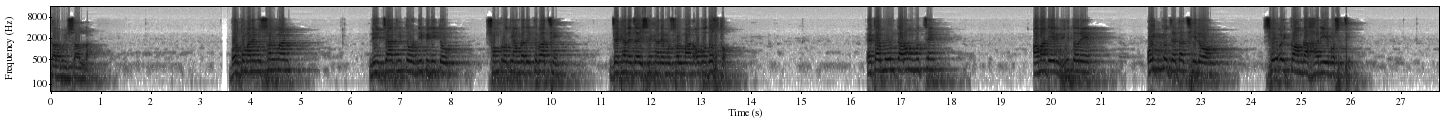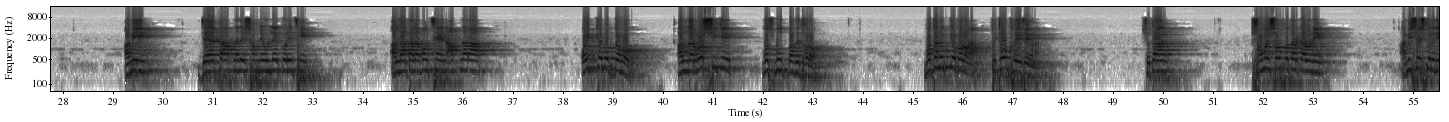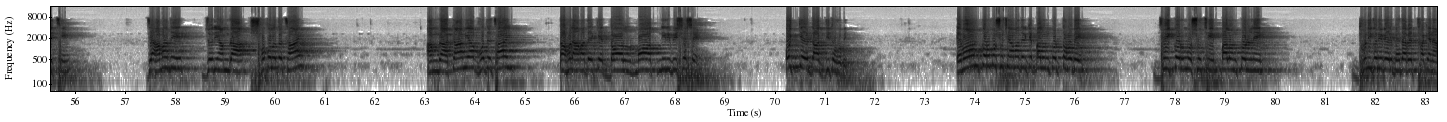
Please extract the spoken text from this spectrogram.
চালাবো ইনশাআল্লাহ। বর্তমানে মুসলমান নির্যাতিত, নিপীড়িত সম্প্রতি আমরা দেখতে পাচ্ছি, যেখানে যাই সেখানে মুসলমান অপদস্থ। এটার মূল কারণ হচ্ছে আমাদের ভিতরে ঐক্য যেটা ছিল সেই ঐক্য আমরা হারিয়ে বসেছি। আমি যেটা আপনাদের সামনে উল্লেখ করেছি। আল্লাহ তালা বলছেন, আপনারা ঐক্যবদ্ধ হোক, আল্লাহর রশ্মিকে মজবুত ভাবে ধরো। মতানৈক্য করো না, পৃথক হয়ে যেও না। সুতরাং সময় স্বল্পতার কারণে আমি শেষ করে দিচ্ছি যে আমাদের যদি আমরা সফলতা চাই, আমরা কামিয়াব হতে চাই, তাহলে আমাদেরকে দল, মত নির্বিশেষে ঐক্যের ডাক দিতে হবে। এমন কর্মসূচি আমাদেরকে পালন করতে হবে, যে কর্মসূচি পালন করলে ধনী গরিবের ভেদাভেদ থাকে না।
